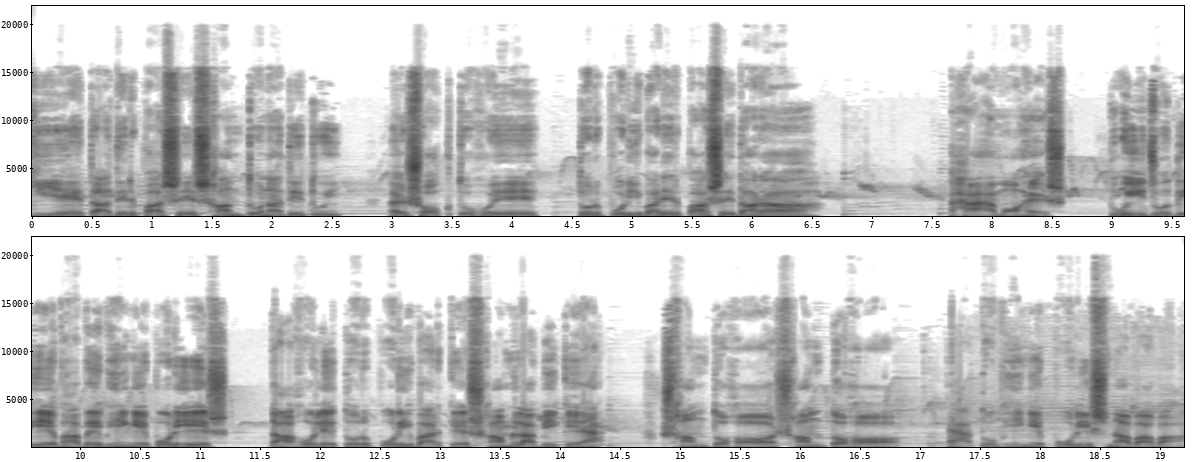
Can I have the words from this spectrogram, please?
গিয়ে তাদের পাশে সান্ত্বনা দে তুই। শক্ত হয়ে তোর পরিবারের পাশে দাঁড়া। হ্যাঁ মহেশ, তুই যদি এভাবে ভেঙে পড়িস, তাহলে তোর পরিবারকে সামলাবে কে শান্ত হ শান্ত হ। এত ভেঙে পড়িস না বাবা।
